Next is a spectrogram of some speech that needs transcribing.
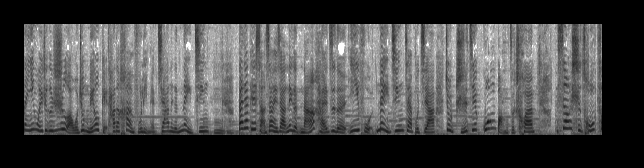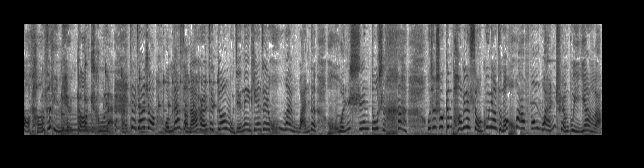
那因为这个热啊，我就没有给他的汉服里面加那个内襟。嗯，大家可以想象一下，那个男孩子的衣服内襟再不加，就直接光膀子穿，像是从澡堂子里面刚出。出来，再加上我们家小男孩在端午节那天在户外玩的浑身都是汗，我就说跟旁边的小姑娘怎么画风完全不一样啊！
